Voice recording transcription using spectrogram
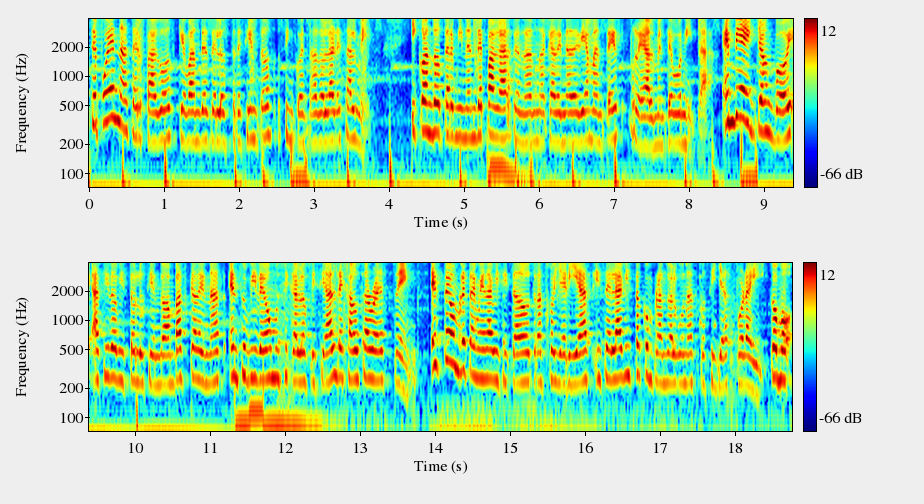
se pueden hacer pagos que van desde los 350 dólares al mes y cuando terminen de pagar tendrán una cadena de diamantes realmente bonita. NBA Youngboy ha sido visto luciendo ambas cadenas en su video musical oficial de House Arrest Things. Este hombre también ha visitado otras joyerías y se le ha visto comprando algunas cosillas por ahí, como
